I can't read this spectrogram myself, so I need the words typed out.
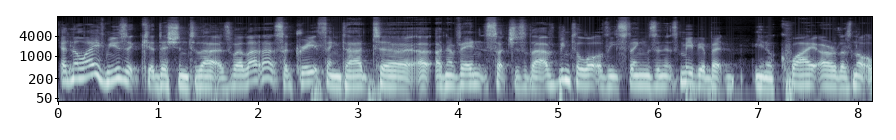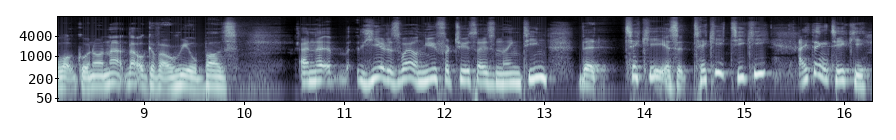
And the live music addition to that as well, that, that's a great thing to add to a, an event such as that. I've been to a lot of these things and it's maybe a bit, you know, quieter, there's not a lot going on. That, that'll give it a real buzz. And uh, here as well, new for 2019, the Tiki, is it Tiki? Tiki? I think Tiki.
